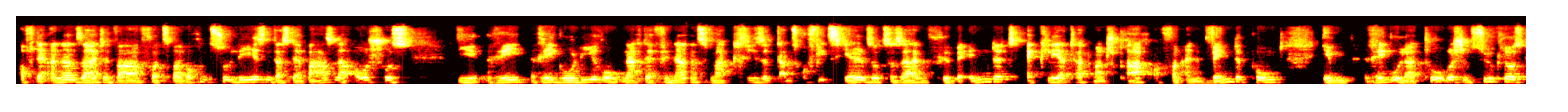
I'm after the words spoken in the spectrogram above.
Auf der anderen Seite war vor zwei Wochen zu lesen, dass der Basler Ausschuss die Re Regulierung nach der Finanzmarktkrise ganz offiziell sozusagen für beendet erklärt hat. Man sprach auch von einem Wendepunkt im regulatorischen Zyklus.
